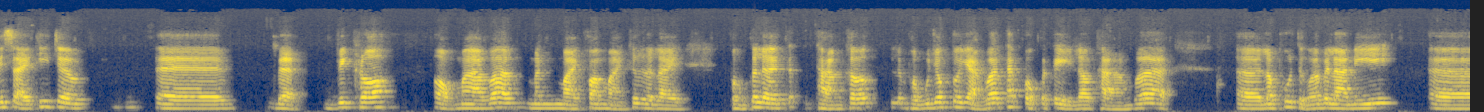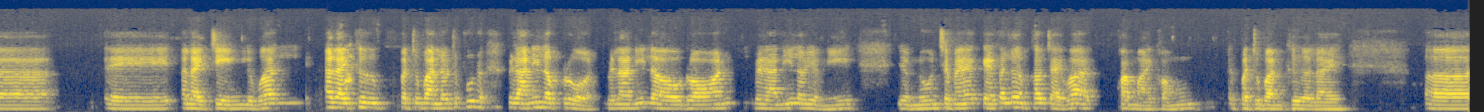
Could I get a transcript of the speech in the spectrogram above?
นิสัยที่จะแบบวิเคราะห์ออกมาว่ามันหมายความหมายคืออะไร ผมก็เลยถามเขาผมยกตัวอย่างว่าถ้าปกติเราถามว่าเเราพูดถึงว่าเวลานี้เอออะไรจริงหรือว่าอะไรคือปัจจุบันเราจะพูดเวลานี้เราโกรธเวลานี้เราร้อน เวลานี้เราอย่างนี้อย่างนู้นใช่ไหมแกก็เริ่มเข้าใจว่าความหมายของปัจจุบันคืออะไรเอ่อ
